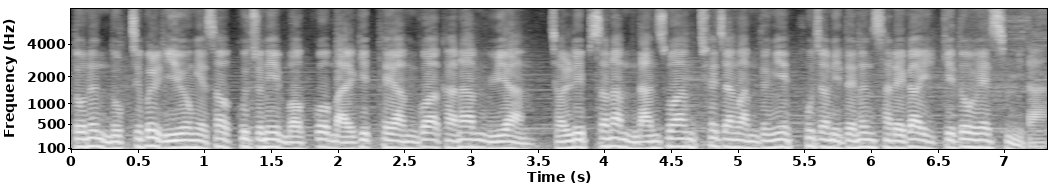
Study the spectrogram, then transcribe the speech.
또는 녹즙을 이용해서 꾸준히 먹고 말기 폐암과 간암, 위암, 전립선암, 난소암, 췌장암 등이 호전이 되는 사례가 있기도 했습니다.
